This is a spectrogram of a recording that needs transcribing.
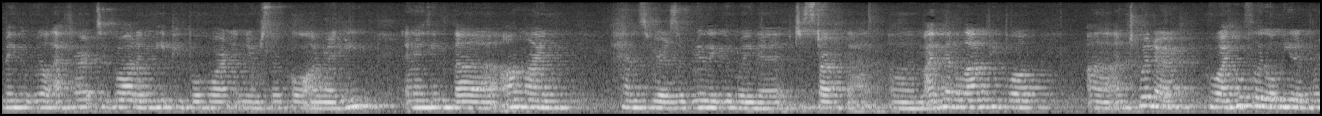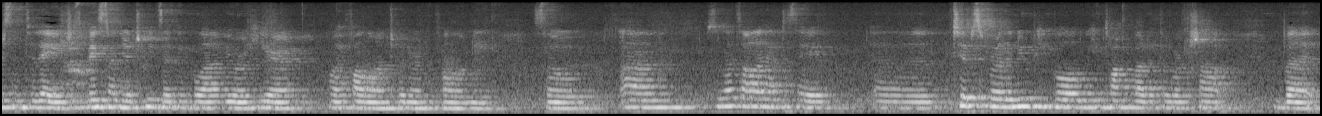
make a real effort to go out and meet people who aren't in your circle already. And I think the online hemisphere is a really good way to, to start that. Um, I've met a lot of people uh, on Twitter who I hopefully will meet in person today. Just based on your tweets, I think a lot of you are here who I follow on Twitter and who follow me. So, um, so that's all I have to say. Uh, tips for the new people we can talk about at the workshop. But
